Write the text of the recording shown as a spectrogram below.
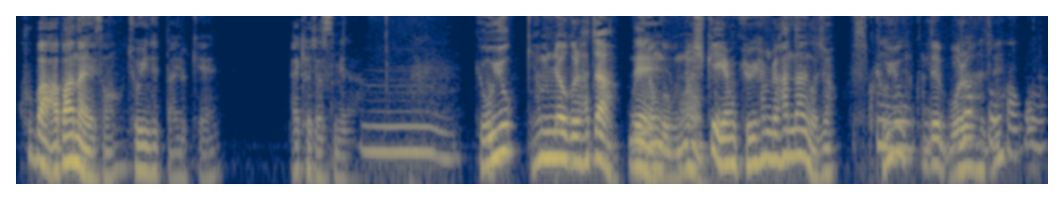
쿠바 아바나에서 조인했다 이렇게 밝혀졌습니다. 음, 교육 협력을 하자. 뭐 네, 이런 거군요. 어, 쉽게 얘기하면 교육 협력한다는 거죠. 교육, 근데 뭘 하지? 가고, 뭐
